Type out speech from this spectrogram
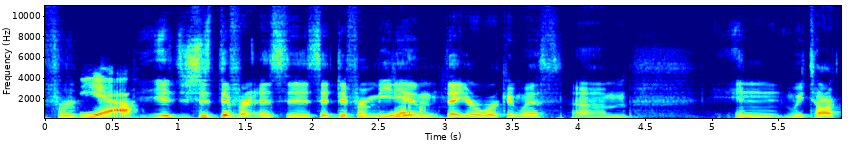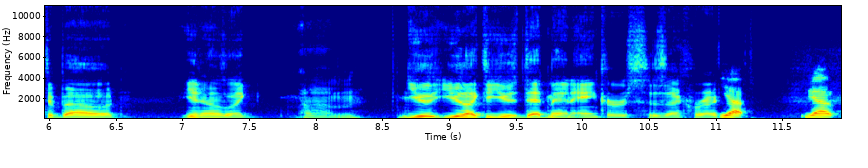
For Yeah. it's just different. It's it's a different medium that you're working with. Um, and we talked about, you know, like um, you you like to use dead man anchors. Is that correct? Yep. Yep.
